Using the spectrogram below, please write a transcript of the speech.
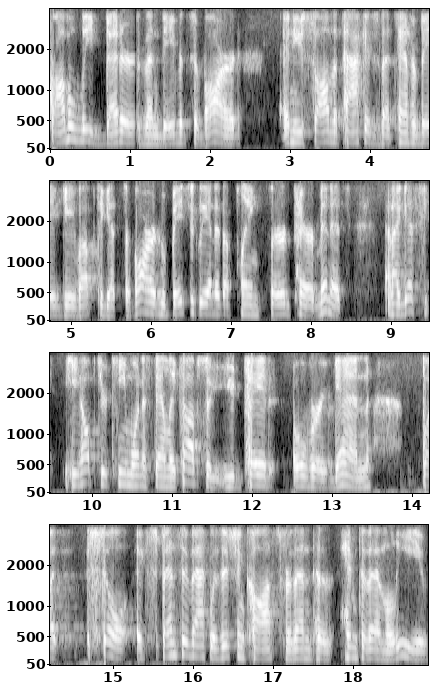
probably better than David Savard. And you saw the package that Tampa Bay gave up to get Savard, who basically ended up playing third pair minutes. And I guess he helped your team win a Stanley Cup, so you'd pay it over again. But still, expensive acquisition costs for them to him to then leave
